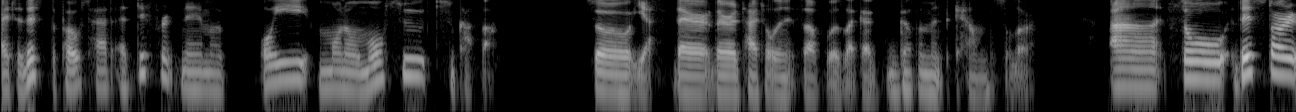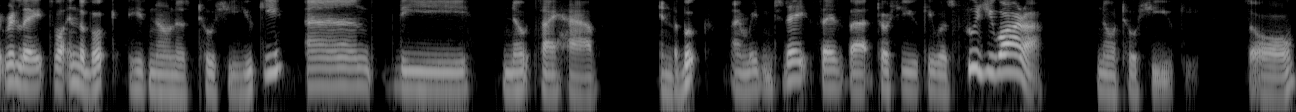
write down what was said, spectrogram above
Prior to this, the post had a different name of Oi Monomosu Tsukasa. So yes, their their title in itself was like a government counselor. Uh, so this story relates. Well, in the book, he's known as Toshiyuki, and the notes I have in the book I'm reading today says that Toshiyuki was Fujiwara no Toshiyuki. So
